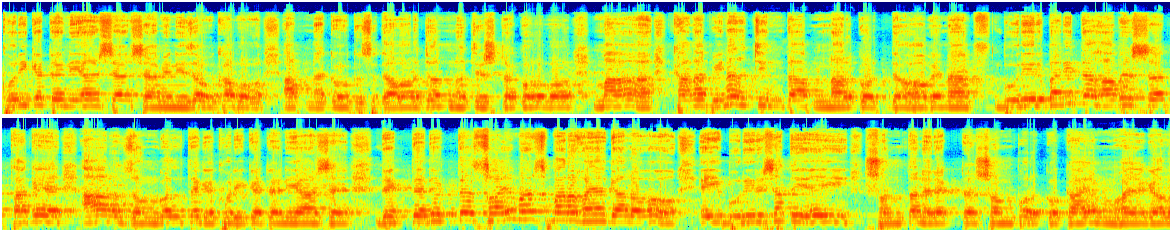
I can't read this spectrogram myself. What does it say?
খড়ি কেটে নিয়ে আসে আমি নিজেও খাব। আপনাকেও কিছু দেওয়ার জন্য চেষ্টা করব। মা, খানা পিনার চিন্তা আপনার করতে হবে না। বুড়ির বাড়িতে সাহেব থাকে, আর জঙ্গল থেকে খড়ি কেটে নিয়ে আসে। দেখতে দেখতে ছয় মাস পার হয়ে গেল। এই বুড়ির সাথে এই সন্তানের একটা সম্পর্ক কায়েম হয়ে গেল।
